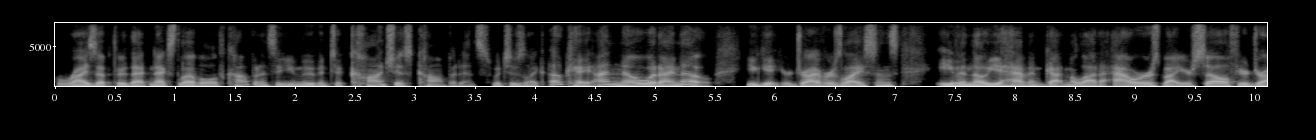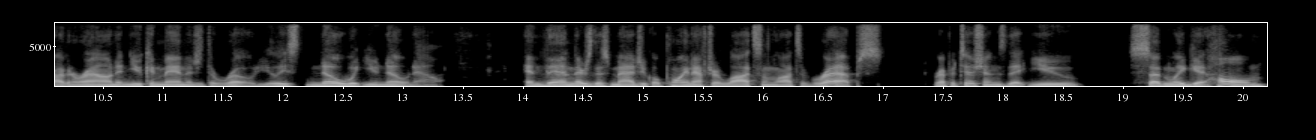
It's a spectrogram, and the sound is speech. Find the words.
rise up through that next level of competency you move into conscious competence which is like okay i know what i know you get your driver's license even though you haven't gotten a lot of hours by yourself you're driving around and you can manage the road you at least know what you know now and then there's this magical point after lots and lots of reps repetitions that you suddenly get home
